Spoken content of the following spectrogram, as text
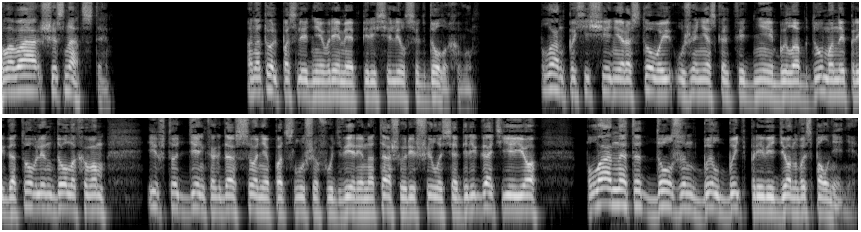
Глава шестнадцатая. Анатоль последнее время переселился к Долохову. План похищения Ростовой уже несколько дней был обдуман и приготовлен Долоховым, и в тот день, когда Соня, подслушав у двери Наташу, решилась оберегать ее, план этот должен был быть приведен в исполнение.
